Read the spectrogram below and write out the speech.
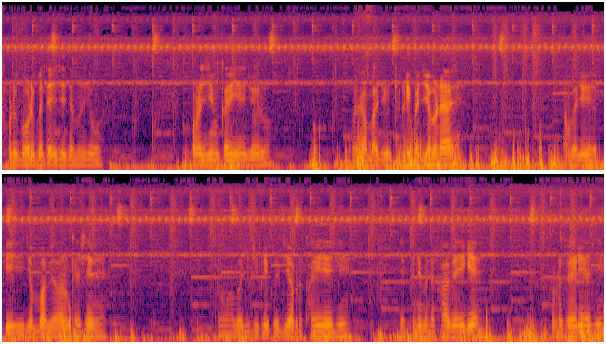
થોડી બોડી બતાવી દઈએ તમને, જુઓ. આપણે જીમ કરીએ, જોઈ લો. હવે આ બાજુ ટીકડી ભજીયા બનાવ્યા બાજુ હેપી જમવા બેવાનું કહે છે, તો આ બાજુ ચીકડી ભજી આપણે ખાઈ રહ્યા છીએ હેપીને મને ખાવા બેસી ગયા. આપણે ખાઈ રહ્યા છીએ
